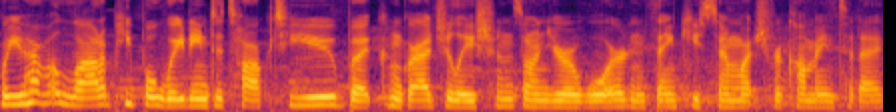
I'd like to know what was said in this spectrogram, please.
Well, you have a lot of people waiting to talk to you, but congratulations on your award and thank you so much for coming today.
